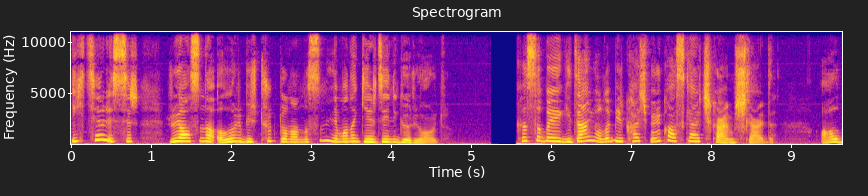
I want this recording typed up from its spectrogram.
İhtiyar esir rüyasında ağır bir Türk donanmasının limana girdiğini görüyordu. Kasabaya giden yola birkaç bölük asker çıkarmışlardı. Al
